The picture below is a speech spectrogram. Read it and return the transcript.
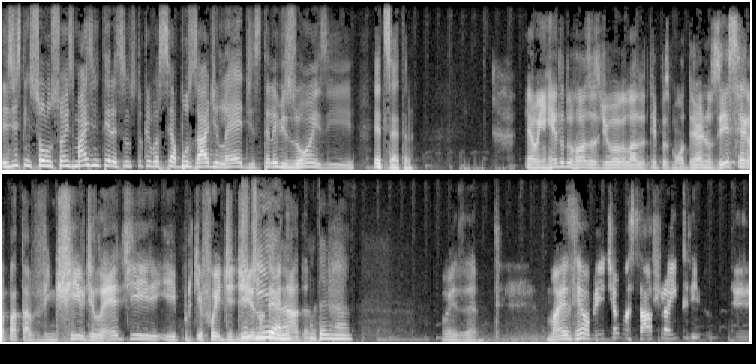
Existem soluções mais interessantes do que você abusar de LEDs, televisões e etc. É, o enredo do Rosas de Ouro lá dos tempos modernos, esse era pra estar vindo cheio de LED e, e porque foi de dia, De não dia, teve né? nada, Não né? teve nada. Pois é. Mas realmente é uma safra incrível. É,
